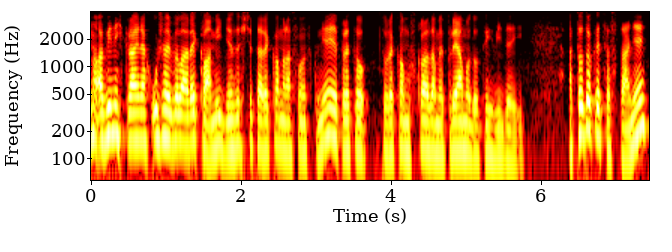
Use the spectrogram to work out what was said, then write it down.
no a v iných krajinách už aj veľa reklamy. Dnes ešte tá reklama na Slovensku nie je, preto tú reklamu vkladáme priamo do tých videí. A toto keď sa stane,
